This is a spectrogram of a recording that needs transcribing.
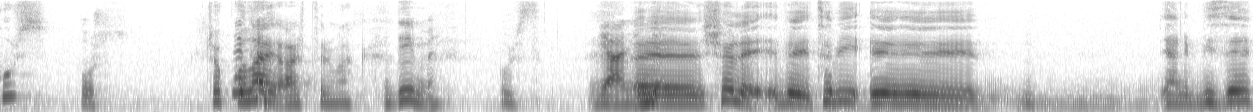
Burs. Burs. Çok Ne kolay kadar- arttırmak. Değil mi? Burs. Yani Ee, şöyle ve tabii e, yani bize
